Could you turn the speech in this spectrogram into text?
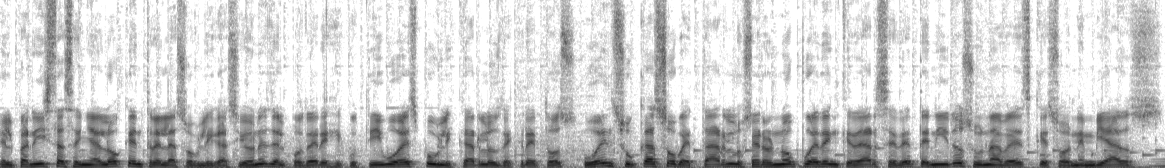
El panista señaló que entre las obligaciones del Poder Ejecutivo es publicar los decretos o en su caso vetarlos, pero no pueden quedarse detenidos una vez que son enviados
